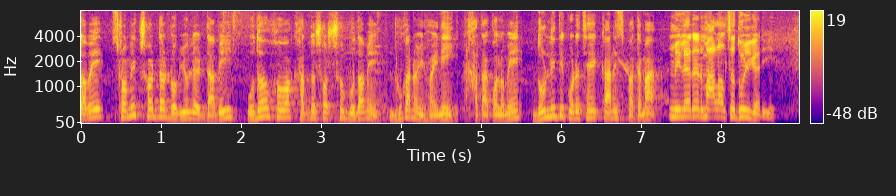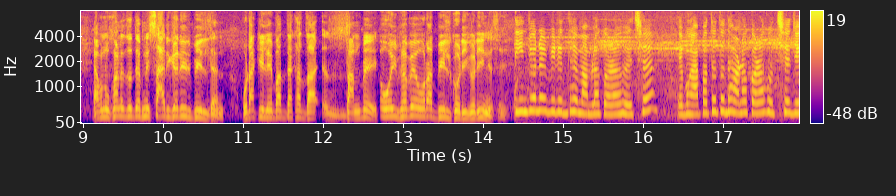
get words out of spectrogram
তবে শ্রমিক সর্দার রবিউলের দাবি উধাও হওয়া খাদ্যশস্য গুদামে ঢুকানোই হয়নি। খাতা কলমে দুর্নীতি করেছে কানিস ফাতেমা। মিলারের মাল আলছে দুই গাড়ি। এখন ওখানে যদি আপনি চার গাড়ির বিল দেন ওটা কি লেবার দেখা জানবে? ওইভাবে ওরা বিল করি করি নিছে। তিনজনের বিরুদ্ধে মামলা করা হয়েছে এবং আপাতত ধারণা করা হচ্ছে যে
